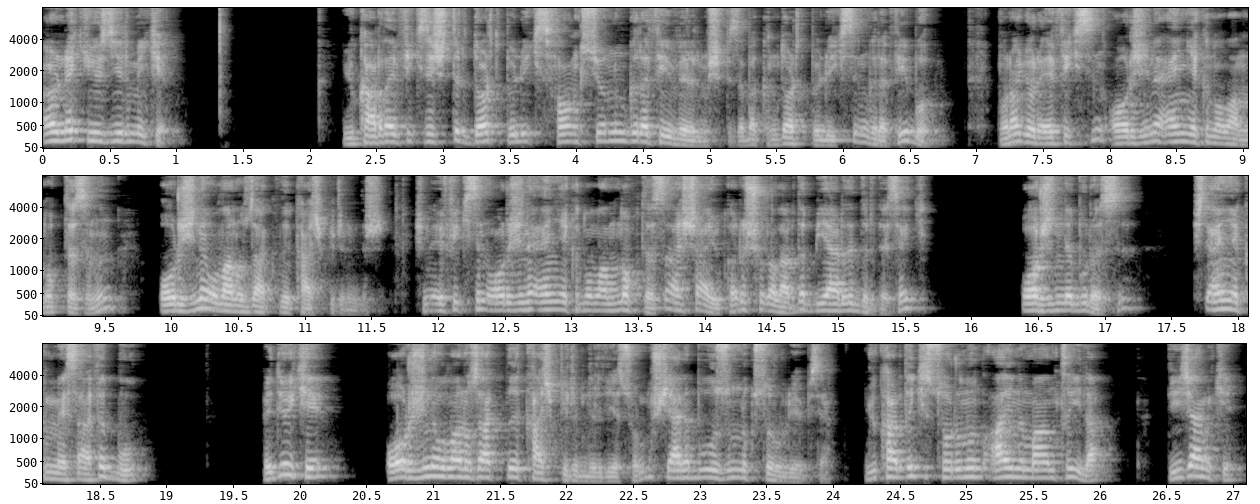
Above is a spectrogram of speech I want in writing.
Örnek 122. Yukarıda fx eşittir 4 bölü x fonksiyonunun grafiği verilmiş bize. Bakın 4 bölü x'in grafiği bu. Buna göre fx'in orijine en yakın olan noktasının orijine olan uzaklığı kaç birimdir? Şimdi fx'in orijine en yakın olan noktası aşağı yukarı şuralarda bir yerdedir desek. Orijinde burası. İşte en yakın mesafe bu. Ve diyor ki orijine olan uzaklığı kaç birimdir diye sormuş. Yani bu uzunluk soruluyor bize. Yukarıdaki sorunun aynı mantığıyla diyeceğim ki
